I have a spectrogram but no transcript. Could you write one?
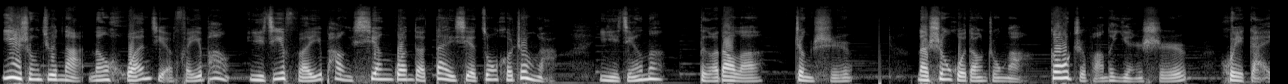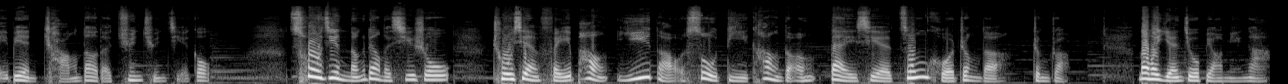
益生菌呐能缓解肥胖以及肥胖相关的代谢综合症啊，已经呢得到了证实。那生活当中啊，高脂肪的饮食会改变肠道的菌群结构，促进能量的吸收，出现肥胖、胰岛素抵抗等代谢综合症的症状。那么研究表明啊。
